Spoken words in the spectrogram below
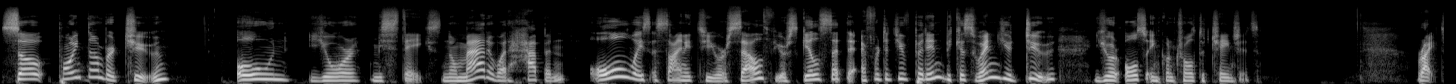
So point number two own your mistakes. No matter what happened always assign it to yourself your skill set the effort that you've put in because when you do you're also in control to change it. Right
